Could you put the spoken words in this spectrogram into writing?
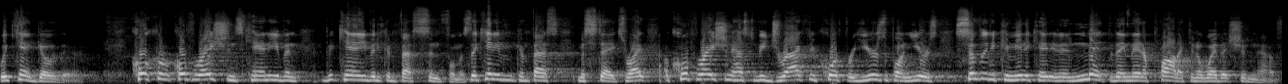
We can't go there. Cor- corporations can't even, can't even confess sinfulness. They can't even confess mistakes, right? A corporation has to be dragged through court for years upon years simply to communicate and admit that they made a product in a way that shouldn't have.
